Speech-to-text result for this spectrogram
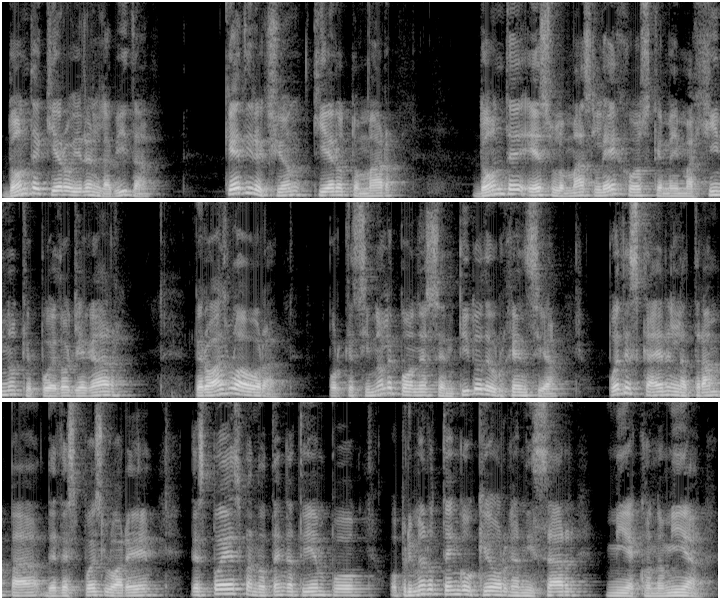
¿Dónde quiero ir en la vida? ¿Qué dirección quiero tomar? ¿Dónde es lo más lejos que me imagino que puedo llegar? Pero hazlo ahora, porque si no le pones sentido de urgencia, puedes caer en la trampa de después lo haré, después cuando tenga tiempo, o primero tengo que organizar mi economía,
